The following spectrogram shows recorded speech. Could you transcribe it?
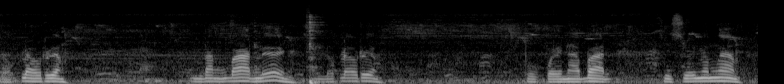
ดอกเล่าเรื่องดังบ้านเลยดอกเล่าเรื่อง ปลูกไว้หน้าบ้านสวยๆงามๆ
